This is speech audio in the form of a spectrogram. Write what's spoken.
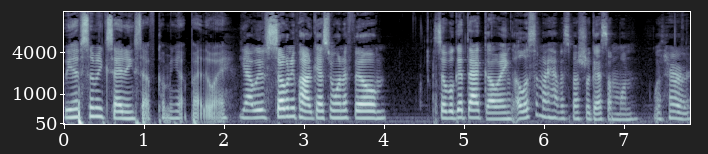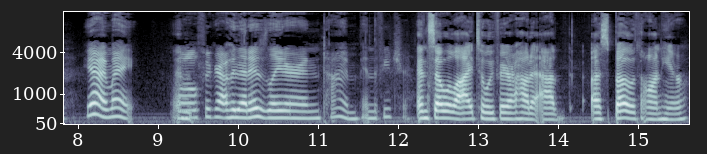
We have some exciting stuff coming up, by the way. Yeah, we have so many podcasts we want to film, so we'll get that going. Alyssa might have a special guest on one with her, Yeah, I might. And- we'll figure out who that is later in time in the future. and so will I till we figure out how to add us both on here,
